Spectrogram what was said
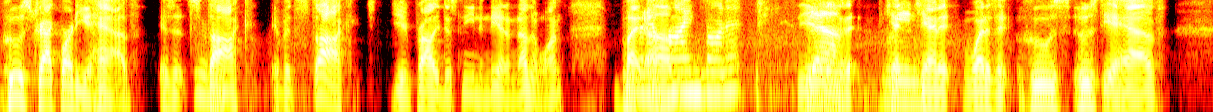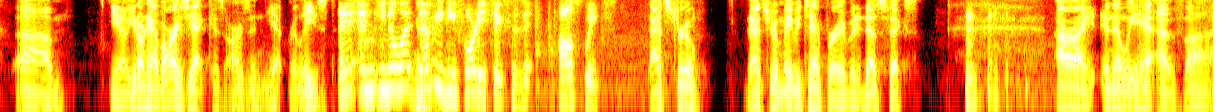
whose track bar do you have? Is it Mm-hmm. stock? If it's stock, you'd probably just need to get another one. Does But it have um, heims on it? yeah, does Yeah, it, I can, mean- can it? What is it? Whose whose do you have? Um, you know, you don't have ours yet because ours isn't yet released. And, and you know what? WD 40 fixes it. All squeaks. That's true. That's true. Maybe temporary, but it does fix. All right. And then we have uh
